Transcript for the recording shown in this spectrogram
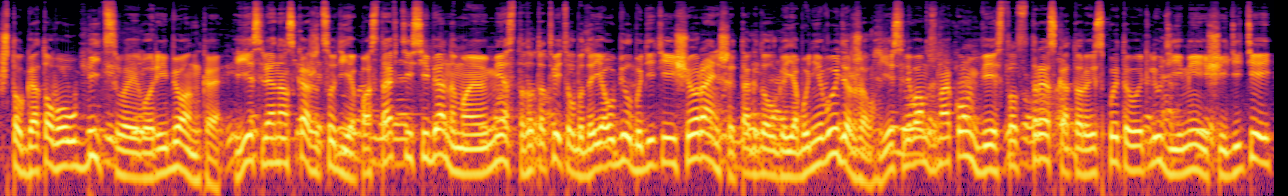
что готова убить своего ребенка. Если она скажет судье, поставьте себя на мое место, тот ответил бы, да я убил бы детей еще раньше, так долго я бы не выдержал. Если вам знаком весь тот стресс, который испытывают люди, имеющие детей,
